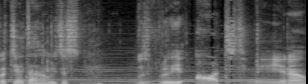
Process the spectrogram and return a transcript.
But yeah, that always just was really odd to me, you know?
